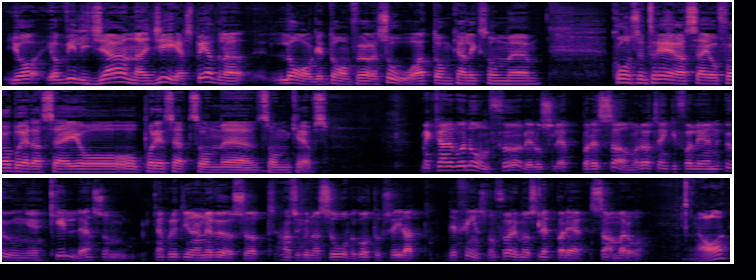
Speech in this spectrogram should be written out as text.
jag, jag vill gärna ge spelarna laget dagen före så att de kan liksom eh, koncentrera sig och förbereda sig och, och på det sätt som, eh, som krävs. Men kan det vara någon fördel att släppa det samma Jag tänker ifall det är en ung kille som kanske är lite grann nervös så att han ska kunna sova gott och så vidare. Att det finns någon fördel med att släppa det samma då? Ja,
